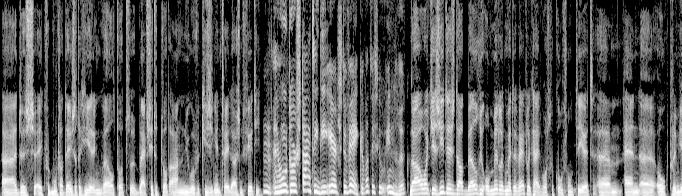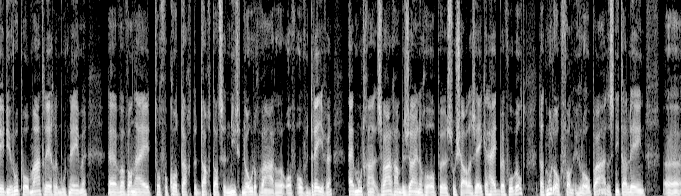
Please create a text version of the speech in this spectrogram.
Uh, dus ik vermoed dat deze regering wel tot, blijft zitten tot aan nieuwe verkiezingen in 2014. Hmm, en hoe doorstaat hij die eerste weken? Wat is uw indruk? Nou, wat je ziet is dat België onmiddellijk met de werkelijkheid wordt geconfronteerd. Um, en ook premier Di Rupo maatregelen moet nemen waarvan hij tot voor kort dacht, dat ze niet nodig waren of overdreven. Hij moet gaan, zwaar gaan bezuinigen op uh, sociale zekerheid bijvoorbeeld. Dat moet ook van Europa. Dat is niet alleen uh,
